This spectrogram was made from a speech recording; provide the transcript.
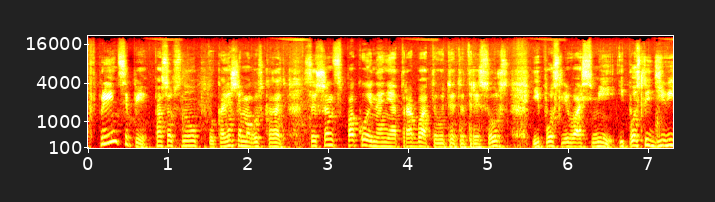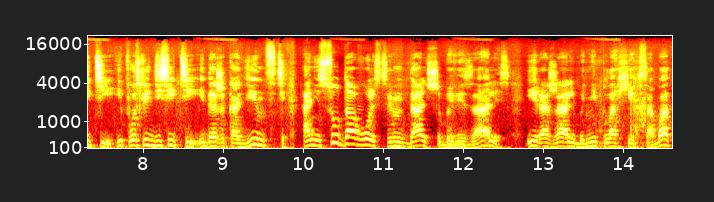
В принципе, по собственному опыту, конечно, я могу сказать, совершенно спокойно они отрабатывают этот ресурс и после восьми, и после девяти, и после десяти, и даже к одиннадцати они с удовольствием дальше бы вязались и рожали бы неплохих собак,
